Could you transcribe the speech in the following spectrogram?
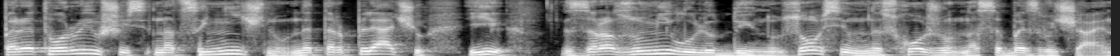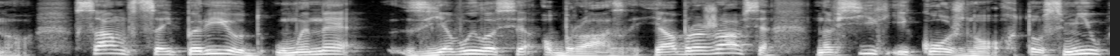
перетворившись на цинічну, нетерплячу і зрозумілу людину, зовсім не схожу на себе звичайного. Сам в цей період у мене з'явилися образи. Я ображався на всіх і кожного, хто смів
